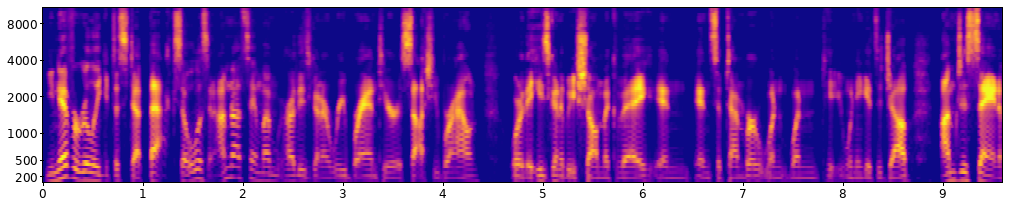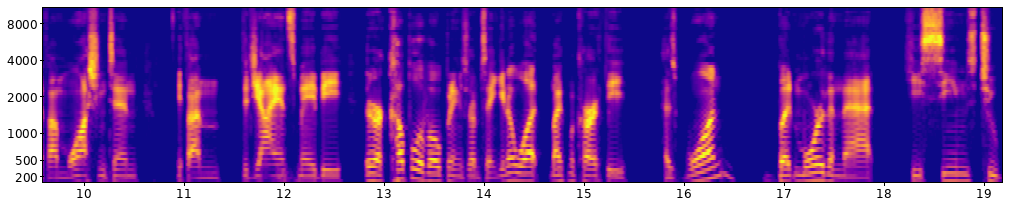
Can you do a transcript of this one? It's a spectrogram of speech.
You never really get to step back. So listen, I'm not saying Mike McCarthy is going to rebrand here as Sashi Brown or that he's going to be Sean McVay in, in September when, when, he, when he gets a job. I'm just saying if I'm Washington, if I'm the Giants, maybe there are a couple of openings where I'm saying, you know what? Mike McCarthy has won, but more than that, he seems to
